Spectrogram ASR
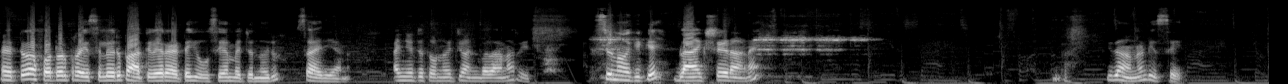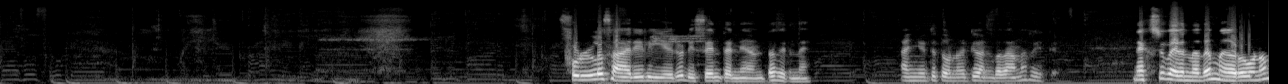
ഏറ്റവും അഫോർഡബിൾ പ്രൈസിൽ ഒരു പാർട്ടി വെയർ ആയിട്ട് യൂസ് ചെയ്യാൻ പറ്റുന്ന ഒരു സാരിയാണ്. അഞ്ഞൂറ്റി തൊണ്ണൂറ്റി ഒൻപതാണ് റേറ്റ് നെക്സ്റ്റ് നോക്കിക്ക് ബ്ലാക്ക് ഷെയ്ഡാണ് ഇതാണ് ഡിസൈൻ ഫുള്ള് സാരിയിൽ ഈ ഒരു ഡിസൈൻ തന്നെയാണ് കേട്ടോ വരുന്നത് അഞ്ഞൂറ്റി തൊണ്ണൂറ്റി ഒൻപതാണ് റേറ്റ്. നെക്സ്റ്റ് വരുന്നത് മെറൂണും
